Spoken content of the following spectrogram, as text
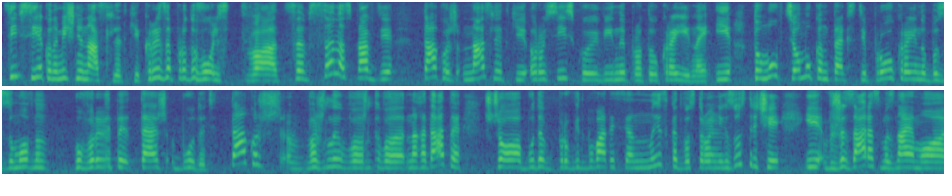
ці всі економічні наслідки, криза продовольства, це все насправді. Також наслідки російської війни проти України, і тому в цьому контексті про Україну безумовно говорити теж будуть. Також важливо важливо нагадати, що буде відбуватися низка двосторонніх зустрічей, і вже зараз ми знаємо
